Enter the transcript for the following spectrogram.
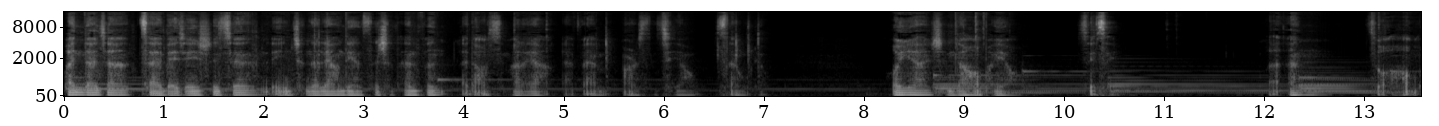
欢迎大家在北京时间凌晨的两点四十三分来到喜马拉雅 FM 二四七幺三五六，我依然是你的好朋友 C C。晚安，做好梦。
